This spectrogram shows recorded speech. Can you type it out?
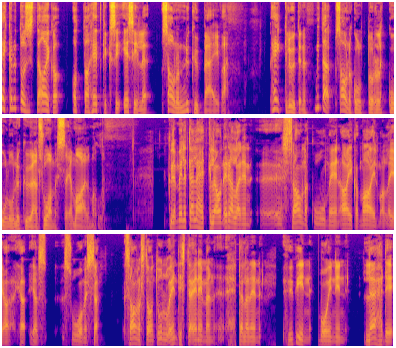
ehkä nyt olisi sitten aika ottaa hetkeksi esille saunan nykypäivä. Heikki Lyytinen, mitä saunakulttuurille kuuluu nykyään Suomessa ja maailmalla? Kyllä meillä tällä hetkellä on eräänlainen saunakuumeen aika maailmalla ja, ja, ja Suomessa. Saunasta on tullut entistä enemmän tällainen hyvinvoinnin lähde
